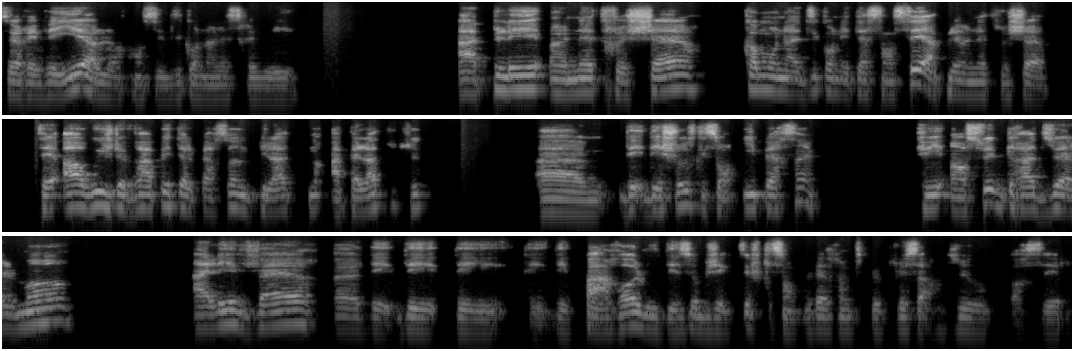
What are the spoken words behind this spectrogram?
se réveiller alors qu'on s'est dit qu'on allait se réveiller. Appeler un être cher comme on a dit qu'on était censé appeler un être cher. C'est ah oui, je devrais appeler telle personne, puis là, appelle-la tout de suite. Euh, des, des, choses qui sont hyper simples. Puis ensuite, graduellement, aller vers euh, des, des, des, paroles ou des objectifs qui sont peut-être un petit peu plus ardus ou forcés.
